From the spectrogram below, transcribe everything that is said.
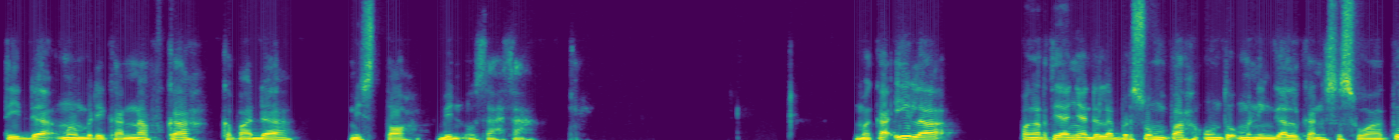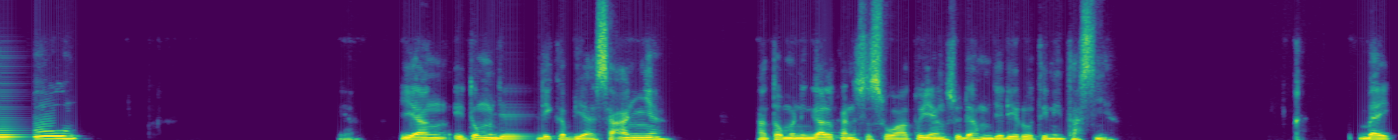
Tidak memberikan nafkah kepada Mistah bin Usasa. Maka ila pengertiannya adalah bersumpah untuk meninggalkan sesuatu ya, yang itu menjadi kebiasaannya atau meninggalkan sesuatu yang sudah menjadi rutinitasnya. Baik.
